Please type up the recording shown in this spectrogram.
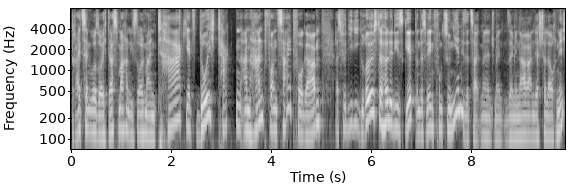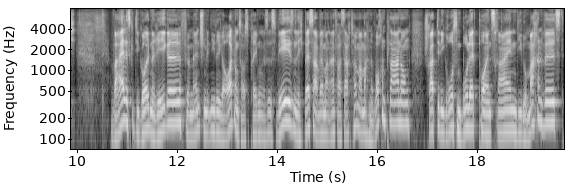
13 Uhr soll ich das machen, ich soll meinen Tag jetzt durchtakten anhand von Zeitvorgaben. Das ist für die die größte Hölle, die es gibt und deswegen funktionieren diese Zeitmanagement-Seminare an der Stelle auch nicht weil es gibt die goldene Regel für Menschen mit niedriger Ordnungsausprägung. Es ist wesentlich besser, wenn man einfach sagt, hör mal, mach eine Wochenplanung, schreib dir die großen Bullet Points rein, die du machen willst,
